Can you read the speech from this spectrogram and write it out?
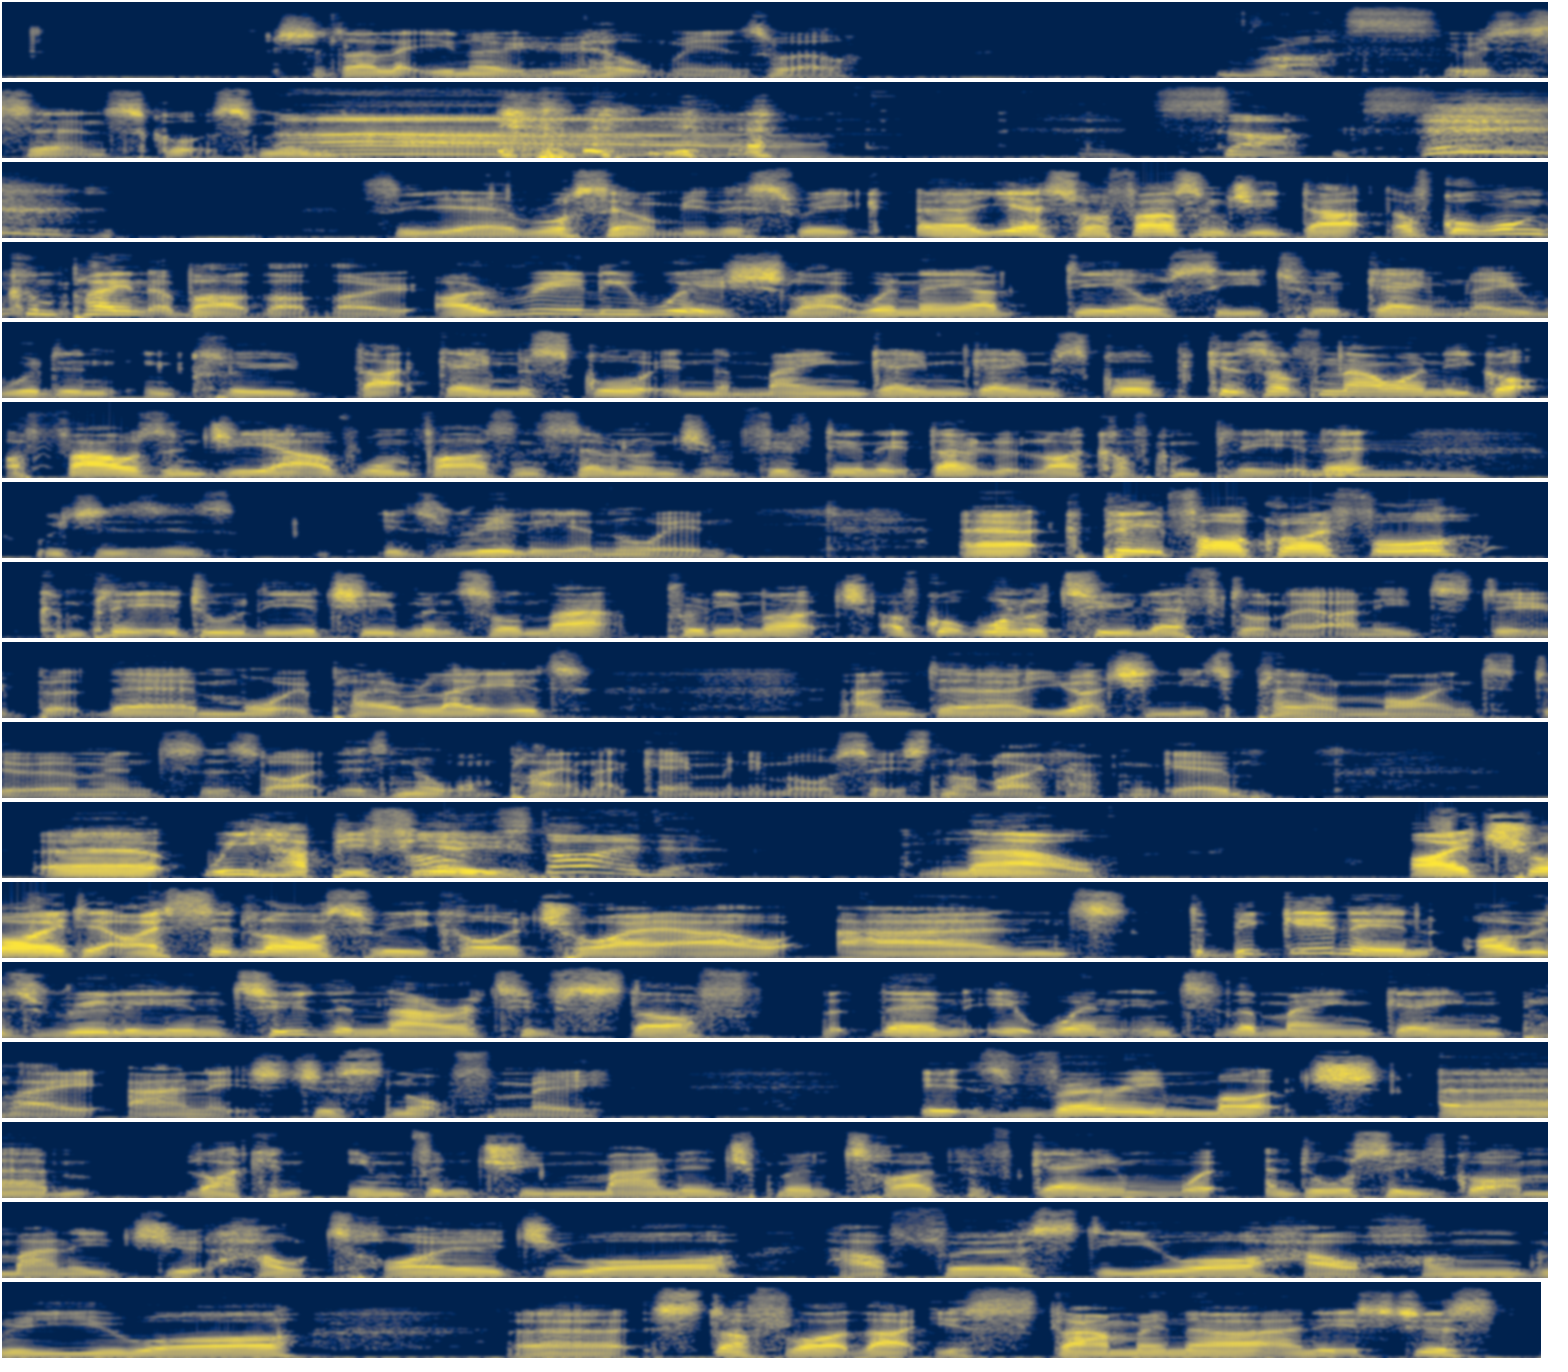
should I let you know who helped me as well? Ross. It was a certain Scotsman. Ah, sucks. So yeah, Ross helped me this week. Uh, yeah, so I thousand G that. I've got one complaint about that though. I really wish, like, when they add DLC to a game, they wouldn't include that gamer score in the main game gamer score because I've now only got a thousand G out of one thousand seven hundred fifty, and it don't look like I've completed it, which is is, is really annoying. Uh, completed Far Cry Four. Completed all the achievements on that pretty much. I've got one or two left on it I need to do, but they're multiplayer related and uh, you actually need to play online to do them. And there's like there's no one playing that game anymore, so it's not like I can get them. Uh, we happy Few. Oh, you started it. now, I tried it. I said last week I would try it out, and the beginning I was really into the narrative stuff, but then it went into the main gameplay, and it's just not for me. It's very much um, like an inventory management type of game, and also you've got to manage how tired you are, how thirsty you are, how hungry you are, uh, stuff like that, your stamina, and it's just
